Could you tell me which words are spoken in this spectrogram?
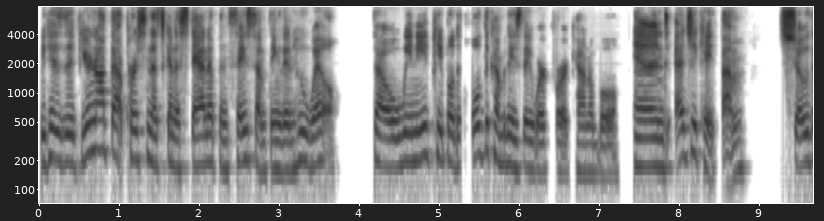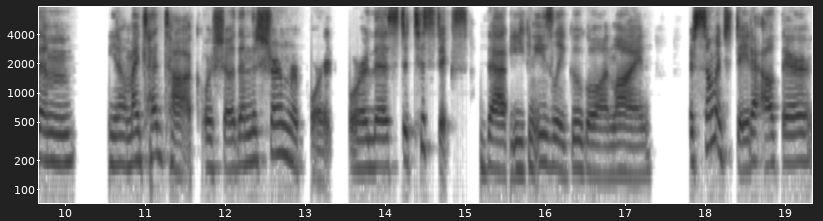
Because if you're not that person that's going to stand up and say something, then who will? So we need people to hold the companies they work for accountable and educate them, show them, you know, my TED talk or show them the SHRM report or the statistics that you can easily Google online. There's so much data out there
